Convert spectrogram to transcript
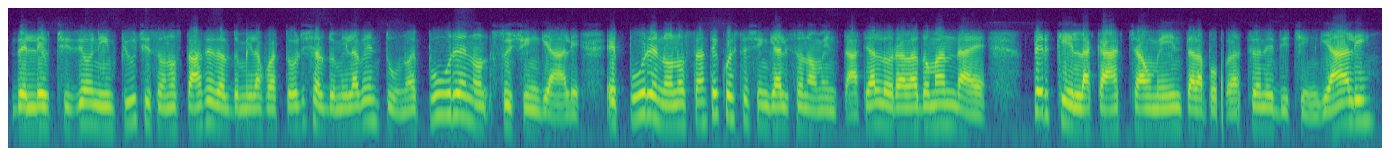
delle uccisioni in più ci sono state dal 2014 al 2021, eppure non, sui cinghiali, eppure nonostante questi cinghiali sono aumentati. Allora la domanda è perché la caccia aumenta la popolazione di cinghiali?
